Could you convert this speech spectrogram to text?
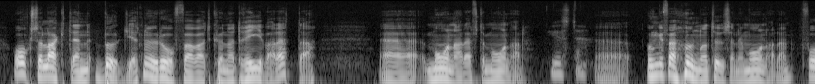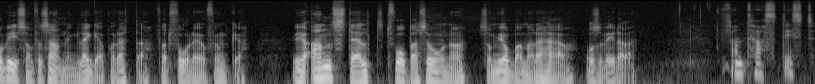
Och också lagt en budget nu då för att kunna driva detta eh, månad efter månad. Just det. Eh, ungefär 100 000 i månaden får vi som församling lägga på detta för att få det att funka. Vi har anställt två personer som jobbar med det här och så vidare. Fantastiskt.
